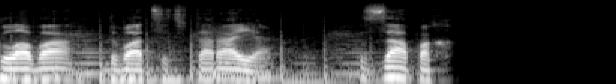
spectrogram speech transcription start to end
Глава 22. Запах.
